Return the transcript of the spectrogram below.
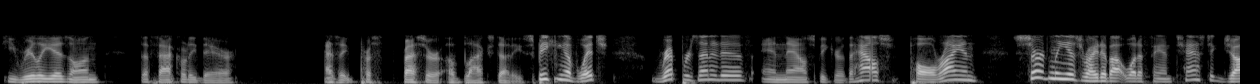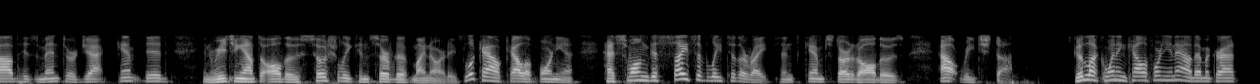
He really is on the faculty there as a professor of black studies. Speaking of which, Representative and now Speaker of the House, Paul Ryan, certainly is right about what a fantastic job his mentor Jack Kemp did in reaching out to all those socially conservative minorities. Look how California has swung decisively to the right since Kemp started all those outreach stuff. Good luck winning California now, Democrats.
